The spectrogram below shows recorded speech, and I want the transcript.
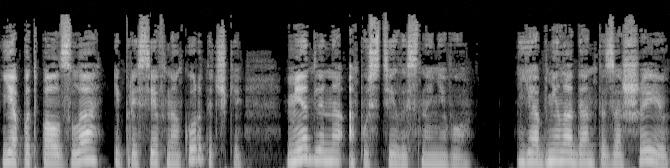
Я подползла и, присев на корточки, медленно опустилась на него. Я обняла Данте за шею,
